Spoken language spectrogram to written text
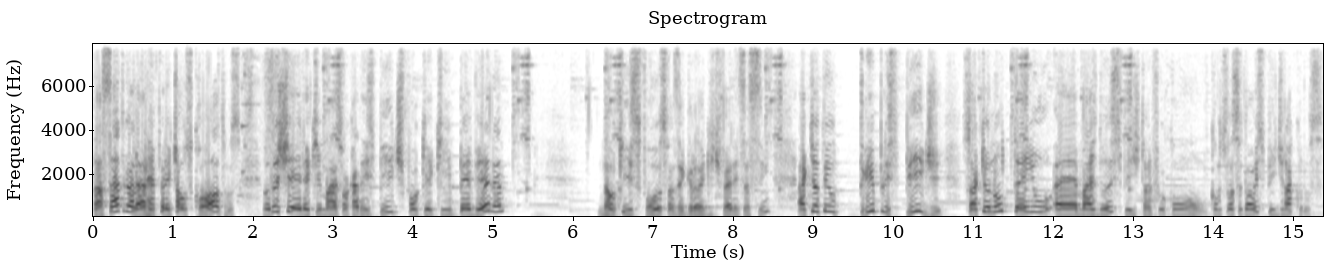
Tá certo, galera? Referente aos cosmos, eu deixei ele aqui mais focado em speed, porque aqui em PV, né? Não que isso fosse fazer grande diferença assim. Aqui eu tenho triple speed, só que eu não tenho é, mais duas speed, então ele ficou com, como se fosse dual speed na cruz.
